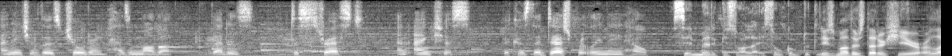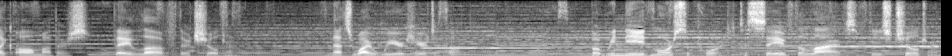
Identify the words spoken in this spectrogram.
and each of those children has a mother that is distressed and anxious because they desperately need help. These mothers that are here are like all mothers. They love their children. And that's why we're here to help. But we need more support to save the lives of these children,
